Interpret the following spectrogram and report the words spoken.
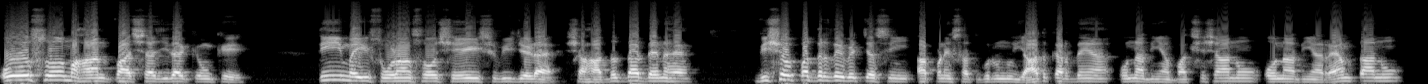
ਉਸ ਮਹਾਨ ਪਾਤਸ਼ਾਹ ਜੀ ਦਾ ਕਿਉਂਕਿ 30 ਮਈ 1606 ਈਸਵੀ ਜਿਹੜਾ ਹੈ, ਸ਼ਹਾਦਤ ਦਾ ਦਿਨ ਹੈ। ਵਿਸ਼ਵ ਪੱਧਰ ਦੇ ਵਿੱਚ ਅਸੀਂ ਆਪਣੇ ਸਤਿਗੁਰੂ ਨੂੰ ਯਾਦ ਕਰਦੇ ਹਾਂ, ਉਹਨਾਂ ਦੀਆਂ ਬਖਸ਼ਿਸ਼ਾਂ ਨੂੰ, ਉਹਨਾਂ ਦੀਆਂ ਰਹਿਮਤਾਂ ਨੂੰ,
